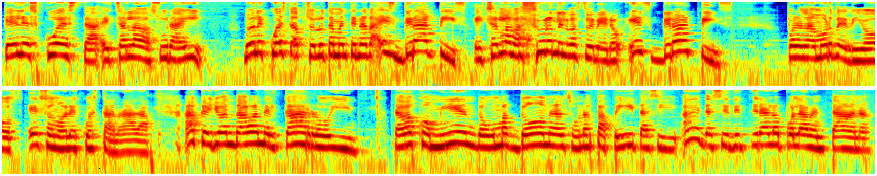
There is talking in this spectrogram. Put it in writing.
¿Qué les cuesta echar la basura ahí? No le cuesta absolutamente nada, es gratis. Echar la basura en el basurero es gratis. Por el amor de Dios, eso no les cuesta nada. Ah, que yo andaba en el carro y estaba comiendo un McDonald's o unas papitas y decidí tirarlo por la ventana.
